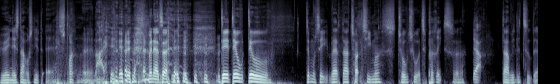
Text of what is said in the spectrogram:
høre i næste afsnit af Strøm. Øh, nej, men altså, det, det, er jo, det er jo, det må se. Hvad, er der er 12 timers togtur til Paris, så Ja. der har vi lidt tid der.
